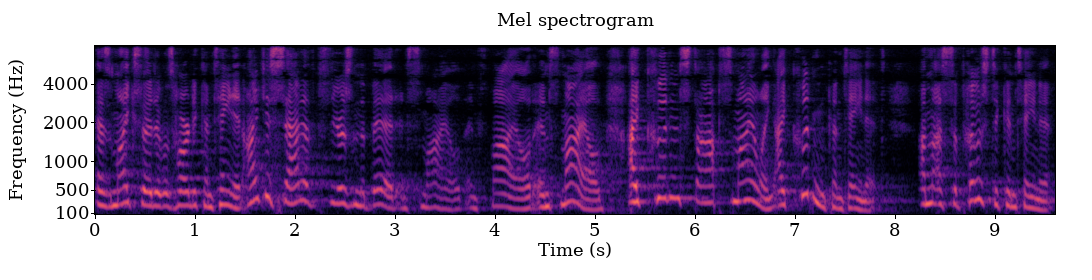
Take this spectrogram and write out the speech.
as Mike said, it was hard to contain it. I just sat upstairs in the bed and smiled and smiled and smiled. I couldn't stop smiling. I couldn't contain it. I'm not supposed to contain it.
